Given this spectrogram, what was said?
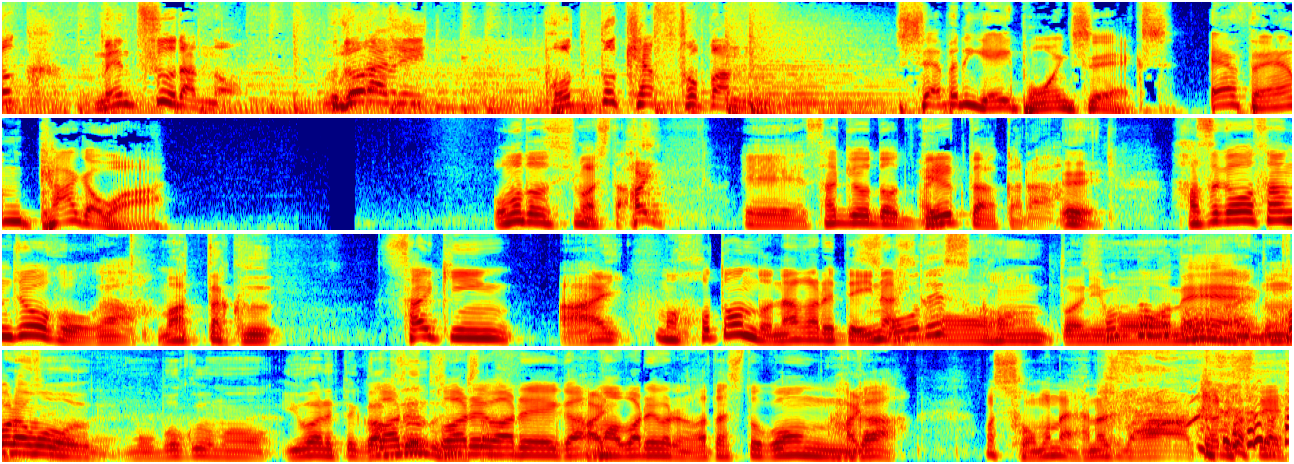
続メンツー団のウドラジポッドキャスト版。78.6 FM Kagawa. お待たせしました、はい。えー先ほどディレクターから、ええ。長谷川さん情報が全く。最近はい。もうほとんど流れていないそうですか。本当にもうねそんなことない。と思うこれはもうもう僕も言われて愕我々が、はい。まあ、我々の私とゴンが、はあ、しょうもない話ばっかりして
